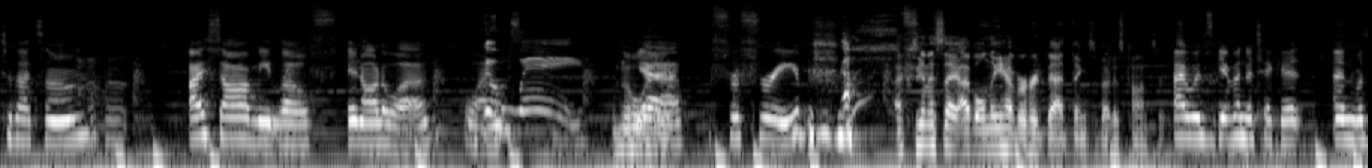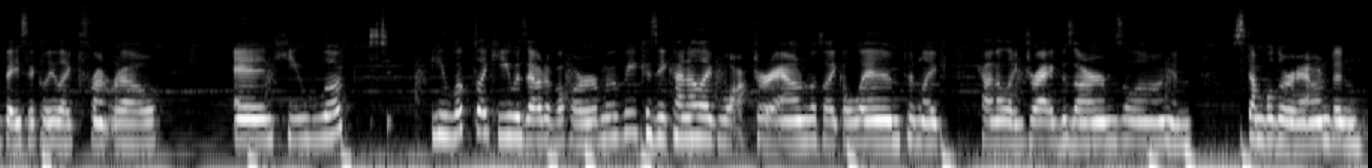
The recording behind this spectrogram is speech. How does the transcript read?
to that song. Mhm. I saw Meatloaf in Ottawa once. No way. No yeah, way. for free. I was gonna say I've only ever heard bad things about his concerts. I was given a ticket and was basically like front row, and he looked he looked like he was out of a horror movie because he kind of like walked around with like a limp and like kind of like dragged his arms along and stumbled around and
